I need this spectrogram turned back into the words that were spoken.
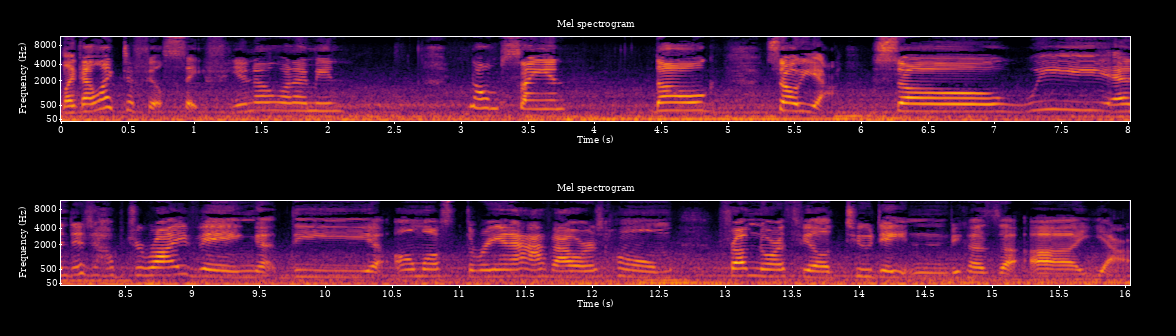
like I like to feel safe. You know what I mean? You know what I'm saying? Dog. So yeah. So we ended up driving the almost three and a half hours home from Northfield to Dayton because, uh, yeah,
